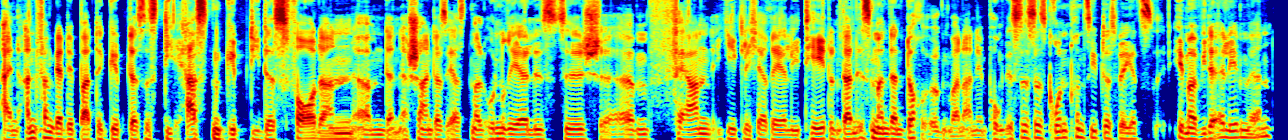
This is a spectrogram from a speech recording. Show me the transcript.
einen Anfang der Debatte gibt, dass es die Ersten gibt, die das fordern. Ähm, dann erscheint das erstmal unrealistisch, ähm, fern jeglicher Realität. Und dann ist man dann doch irgendwann an dem Punkt. Ist das das Grundprinzip, das wir jetzt immer wieder erleben werden?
